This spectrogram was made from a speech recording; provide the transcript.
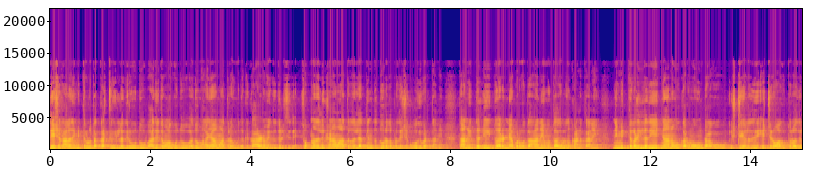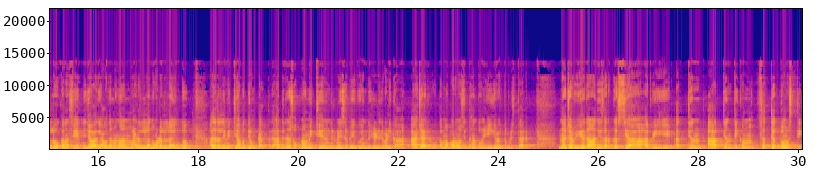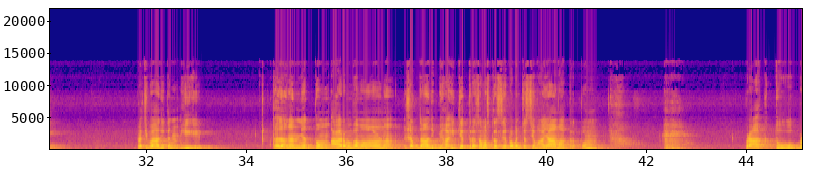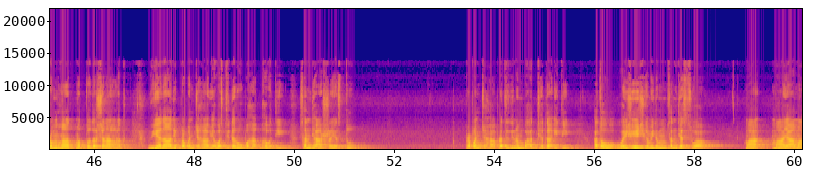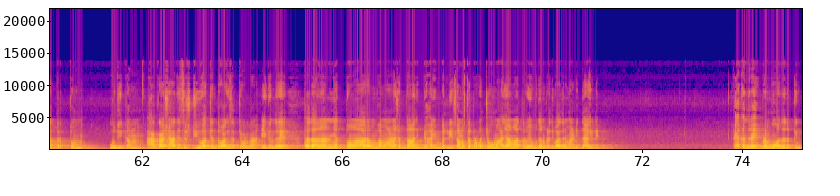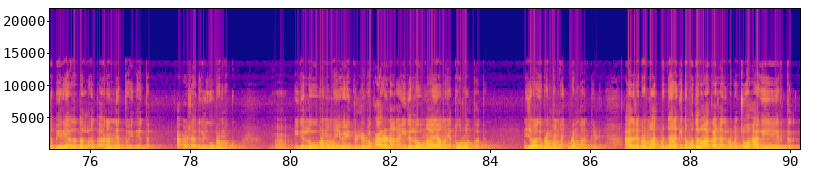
ದೇಶಕಾಲ ನಿಮಿತ್ತಗಳು ತಕ್ಕಷ್ಟು ಇಲ್ಲದಿರುವುದು ಬಾಧಿತವಾಗುವುದು ಅದು ಮಾಯಾ ಮಾತ್ರವೆಂಬುದಕ್ಕೆ ಕಾರಣವೆಂದು ತಿಳಿಸಿದೆ. ಸ್ವಪ್ನದಲ್ಲಿ ಕ್ಷಣ ಮಾತ್ರದಲ್ಲಿ ಅತ್ಯಂತ ದೂರದ ಪ್ರದೇಶಕ್ಕೆ ಹೋಗಿ ಬರ್ತಾನೆ. ತಾನು ಇದ್ದಲ್ಲಿಯೇ ಇದ್ದು ಅರಣ್ಯ ಪರ್ವತ, ಆನೆ ಮುಂತಾದವುಗಳನ್ನು ಕಾಣುತ್ತಾನೆ. ನಿಮಿತ್ತಗಳಿಲ್ಲದೆಯೇ ಜ್ಞಾನವೂ ಕರ್ಮವೂ ಉಂಟಾಗುವು ಇಷ್ಟೇ ಅಲ್ಲದೆ ಎಚ್ಚರವಾಗುತ್ತಲೋ ಅದೆಲ್ಲವೂ ಕನಸೇ. ನಿಜವಾಗಿ ಯಾವುದನ್ನು ನಾನು ಮಾಡಲಿಲ್ಲ, ನೋಡಲಿಲ್ಲ ಎಂದು ಅದರಲ್ಲಿ ಮಿಥ್ಯಾ ಬುದ್ಧಿ ಉಂಟಾಗ್ತದೆ. ಆದ್ದರಿಂದ ಸ್ವಪ್ನವು ಮಿಥ್ಯೆಯನ್ನು ನಿರ್ಣಯಿಸಬೇಕು ಎಂದು ಹೇಳಿದ ಬಳಿಕ ಆಚಾರ್ಯರು ತಮ್ಮ ಪರಮ ಸಿದ್ಧಾಂತವನ್ನು ಹೀಗೆ ವ್ಯಕ್ತಪಡಿಸುತ್ತಾರೆ. ನ ಚ ವೇದಾದಿಸರ್ಗಸ್ಯ ಅಪಿ ಅತ್ಯಂತ ಆತ್ಯಂತಿಕಂ ಸತ್ಯತ್ವಮಸ್ತಿ. ಪ್ರತಿಪಾದಿತಂ ಹಿ ತದನನ್ಯತ್ವಂ ಆರಂಭಮಾಣ ಶಬ್ದಾದಿಭ್ಯ ಇತ್ಯತ್ರ ಸಮಸ್ತಸ್ಯ ಪ್ರಪಂಚಸ್ಯ ಮಾಯಾಮಾತ್ರತ್ವಂ. ಪ್ರಾಕ್ ತು ಬ್ರಹ್ಮಾತ್ಮತ್ವದರ್ಶನಾತ್ ವಿಯದಾದಿಪ್ರಪಂಚ ವ್ಯವಸ್ಥಿತರೂಪ ಭವತಿ. ಸಂಧ್ಯಾಶ್ರಯಸ್ತು ಪ್ರಪಂಚ ಪ್ರತಿದಿನ ಬಾಧ್ಯತ ಇತಿ. ಅಥೋ ವೈಶೇಷಿಕಮಿದಂ ಸಂಧ್ಯಸ್ವ ಮಾ, ಮಾಯಾಮಾತ್ರತ್ವ ಉದಿತಂ. ಆಕಾಶಾದಿ ಸೃಷ್ಟಿಯು ಅತ್ಯಂತವಾಗಿ ಸತ್ಯವಲ್ಲ. ಏಕೆಂದರೆ ತದ ಅನನ್ಯತ್ವ ಆರಂಭಮಾಣ ಶಬ್ದಾದಿಭ್ಯ ಎಂಬಲ್ಲಿ ಸಮಸ್ತ ಪ್ರಪಂಚವು ಮಾಯಾ ಮಾತ್ರವೇ ಎಂಬುದನ್ನು ಪ್ರತಿಪಾದನೆ ಮಾಡಿದ್ದಾಗಿದೆ. ಯಾಕಂದರೆ ಬ್ರಹ್ಮವು ಅದಕ್ಕಿಂತ ಬೇರೆ ಬೇರೆಯಾದದ್ದಲ್ಲ ಅಂತ ಅನನ್ಯತ್ವ ಇದೆ ಅಂತ. ಆಕಾಶಾದಿಗಳಿಗೂ ಬ್ರಹ್ಮಕ್ಕೂ. ಇದೆಲ್ಲವೂ ಬ್ರಹ್ಮಮಯವೇ ಅಂತೇಳಿ ಹೇಳುವ ಕಾರಣ ಇದೆಲ್ಲವೂ ಮಾಯಾಮಯ, ತೋರುವಂಥದ್ದು. ನಿಜವಾಗಿ ಬ್ರಹ್ಮಮಯ, ಬ್ರಹ್ಮ ಅಂತೇಳಿ. ಆದರೆ ಬ್ರಹ್ಮಾತ್ಮ ಜ್ಞಾನಕ್ಕಿಂತ ಮೊದಲು ಆಕಾಶಾದಿ ಪ್ರಪಂಚವು ಹಾಗೆಯೇ ಇರ್ತದೆ.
